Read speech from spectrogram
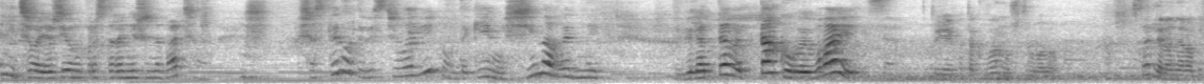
Та нічого, я ж його просто раніше не бачила. Щастило тобі з чоловіком, такий мужчина видний. Біля тебе так увивається. То я його так вимуштрувала. Все для мене робить.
